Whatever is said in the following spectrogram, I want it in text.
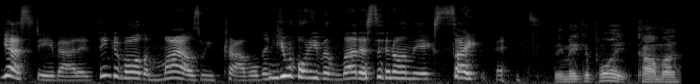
Yes, Dave added, think of all the miles we've traveled, and you won't even let us in on the excitement. They make a point, comma,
